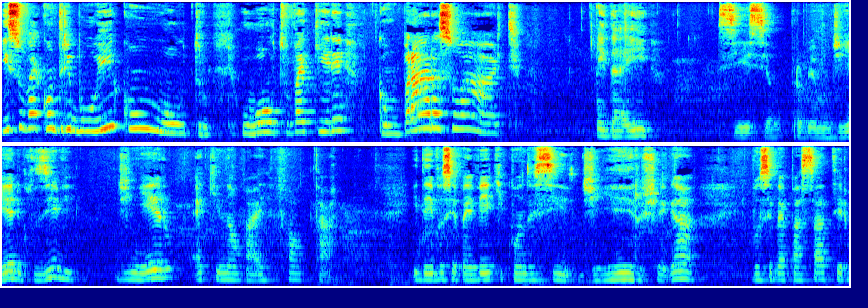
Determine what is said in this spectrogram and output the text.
Isso vai contribuir com o outro. O outro vai querer comprar a sua arte. E daí, se esse é o problema do dinheiro, inclusive, dinheiro é que não vai faltar. E daí você vai ver que quando esse dinheiro chegar, você vai passar a ter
